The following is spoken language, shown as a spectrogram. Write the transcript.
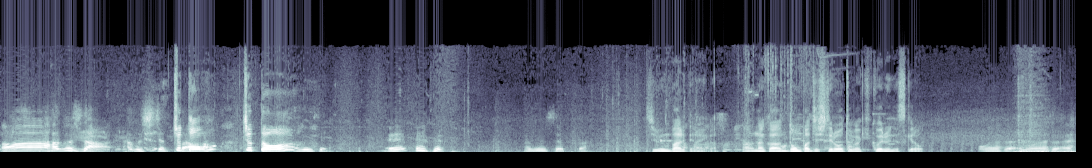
あー、外した外しちゃった。ちょっとちょっと。え外しちゃった。自分バレてないかあなんかドンパチしてる音が聞こえるんですけどごめんなさい、ごめんなさい。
